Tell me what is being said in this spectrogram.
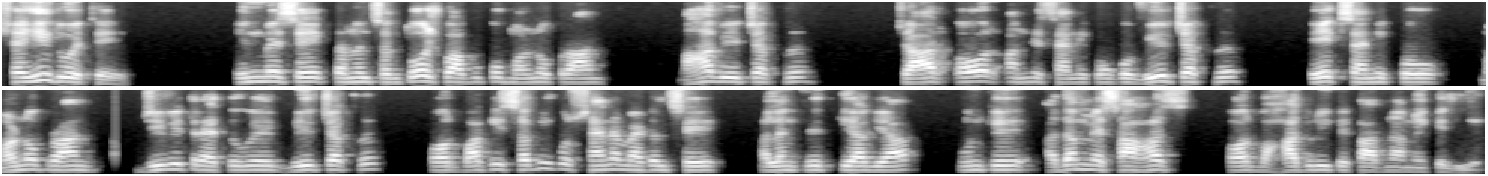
शहीद हुए थे, इनमें से कर्नल संतोष बाबू को मरणोपरांत, महावीर चक्र, चार और अन्य सैनिकों को वीर चक्र, एक सैनिक को मरणोपरांत जीवित रहते हुए वीर चक्र, और बाकी सभी को सेना मेडल से अलंकृत किया गया उनके अदम्य साहस और बहादुरी के कारनामे के लिए।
